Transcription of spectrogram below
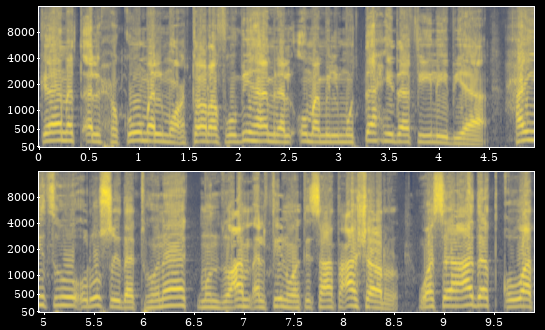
كانت الحكومة المعترف بها من الأمم المتحدة في ليبيا. حيث رصدت هناك منذ عام 2019 وساعدت قوات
